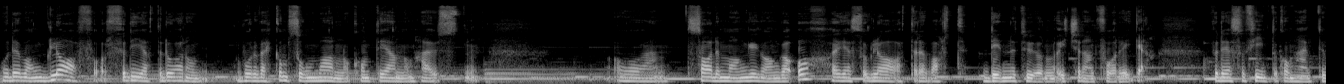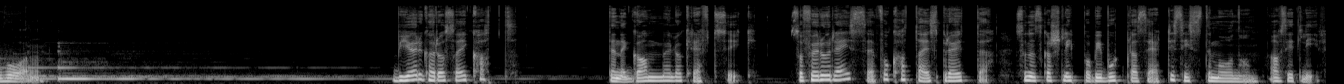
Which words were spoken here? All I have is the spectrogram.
og det var hun glad for. fordi da hadde hun vært vekke om sommeren og kommet igjen om høsten. Og um, sa det mange ganger. 'Åh, jeg er så glad at det ble denne turen og ikke den forrige'. For det er så fint å komme hjem til våren. Bjørg har også ei katt. Den er gammel og kreftsyk, så før hun reiser, får katta ei sprøyte så den skal slippe å bli bortplassert de siste månedene av sitt liv.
